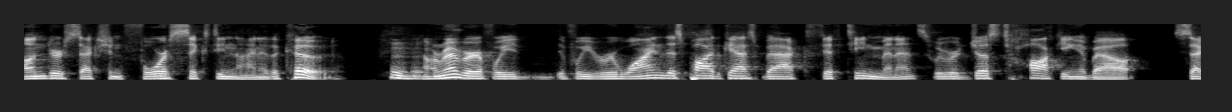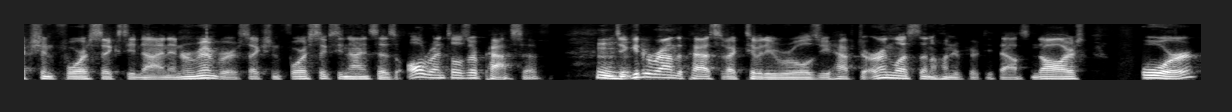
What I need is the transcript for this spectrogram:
under section 469 of the code. Mm-hmm. Now remember if we if we rewind this podcast back 15 minutes, we were just talking about section 469. And remember, section 469 says all rentals are passive. Mm-hmm. To get around the passive activity rules, you have to earn less than $150,000 or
